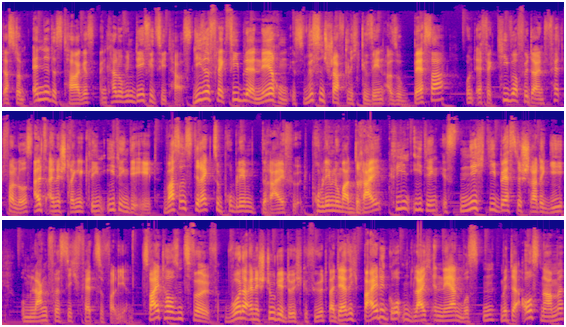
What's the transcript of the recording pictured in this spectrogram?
dass du am Ende des Tages ein Kaloriendefizit hast. Diese flexible Flexible Ernährung ist wissenschaftlich gesehen also besser und effektiver für deinen Fettverlust als eine strenge Clean Eating Diät. Was uns direkt zu Problem 3 führt. Problem Nummer 3, Clean Eating ist nicht die beste Strategie, um langfristig Fett zu verlieren. 2012 wurde eine Studie durchgeführt, bei der sich beide Gruppen gleich ernähren mussten, mit der Ausnahme,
